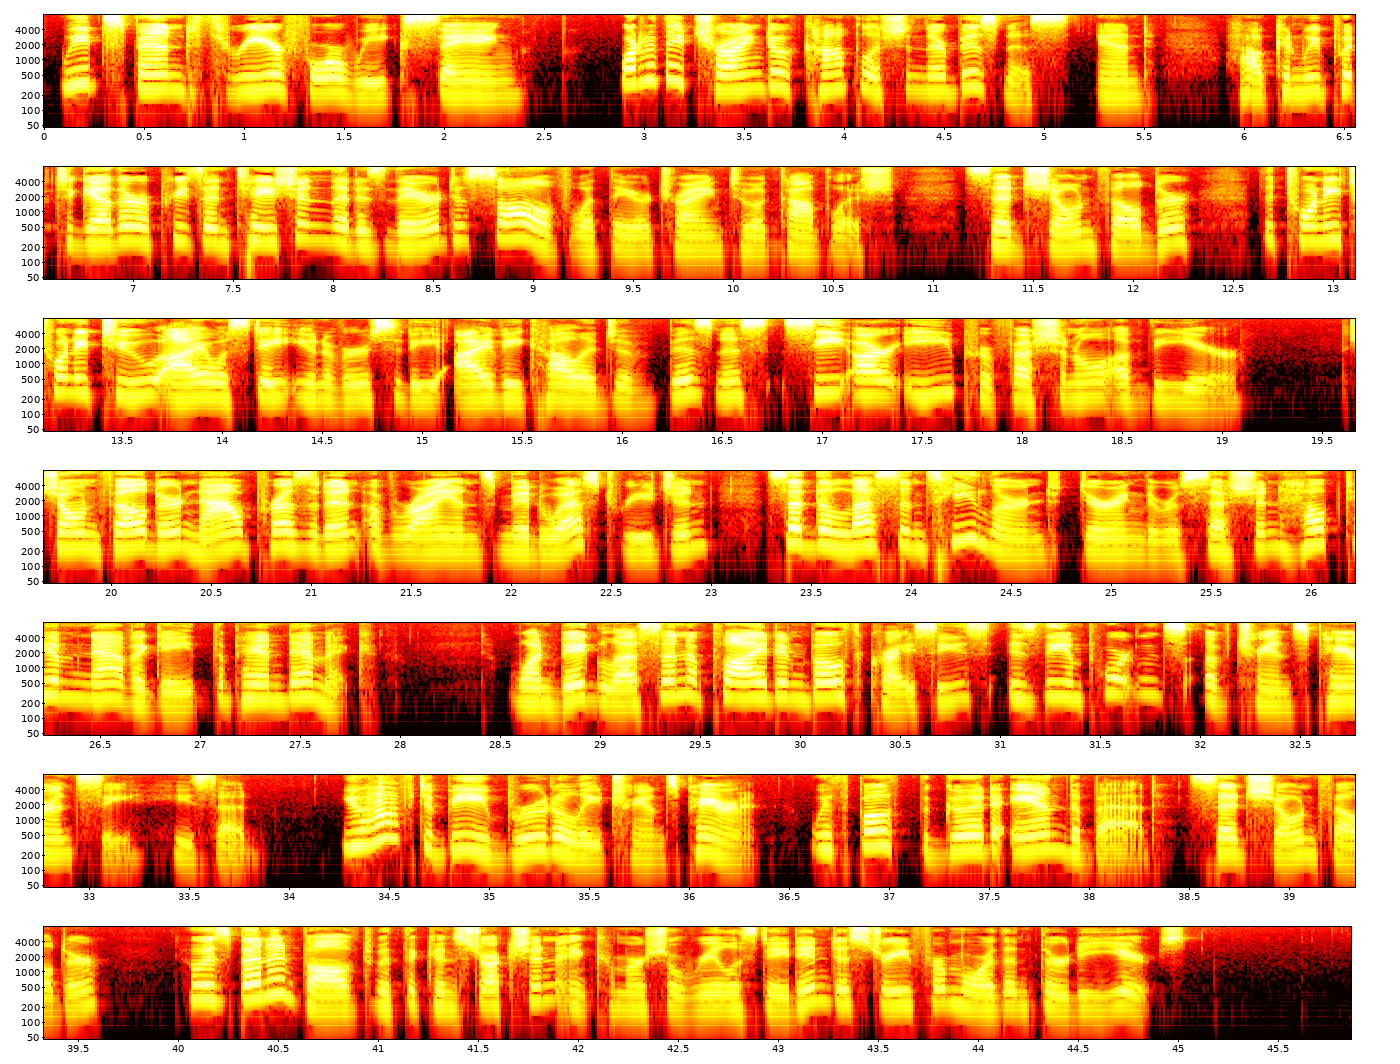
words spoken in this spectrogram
We'd spend three or four weeks saying, What are they trying to accomplish in their business? And how can we put together a presentation that is there to solve what they are trying to accomplish? said Schoenfelder, the 2022 Iowa State University Ivy College of Business CRE Professional of the Year. Schoenfelder, now president of Ryan's Midwest region, said the lessons he learned during the recession helped him navigate the pandemic. One big lesson applied in both crises is the importance of transparency, he said. You have to be brutally transparent with both the good and the bad, said Schoenfelder, who has been involved with the construction and commercial real estate industry for more than 30 years.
